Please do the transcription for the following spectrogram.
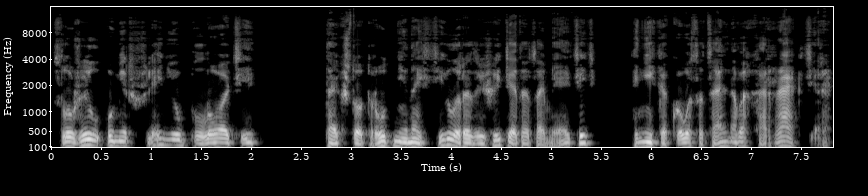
служил умершлению плоти, так что труд не носил, разрешите это заметить, никакого социального характера.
